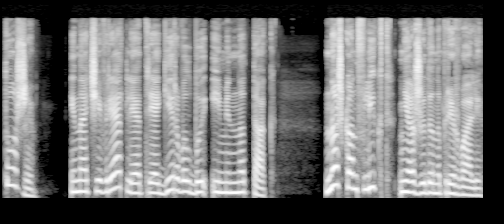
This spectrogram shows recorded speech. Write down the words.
тоже. Иначе вряд ли отреагировал бы именно так. Наш конфликт неожиданно прервали.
